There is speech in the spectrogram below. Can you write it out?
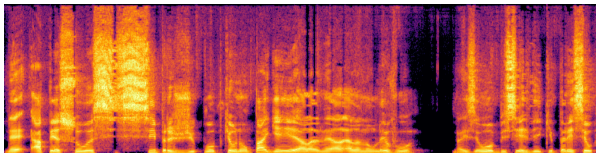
Né? A pessoa se prejudicou porque eu não paguei ela, né? ela não levou. Mas eu observei que apareceu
